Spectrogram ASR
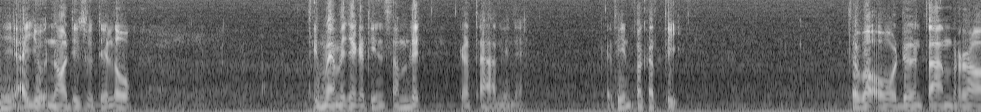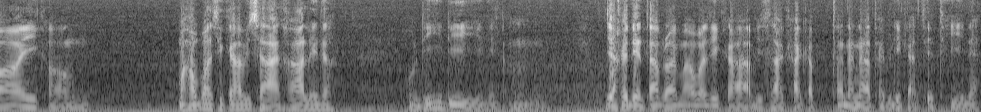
นี่อายุน้อยที่สุดในโลก ถึงแม้ไม่ใช่กฐินสำเร็จก็ตามนี่นะกฐินปกติ แต่ว่าโอเดินตามรอยของมหาวาสิกาวิสาขาเลยเนาะโอ้ดีดีเนี่ยอยากให้เดินตามรอยมหาวาสิกาวิสาขากับท่านนานาถบิณิกาเศรษฐีเนี่ย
